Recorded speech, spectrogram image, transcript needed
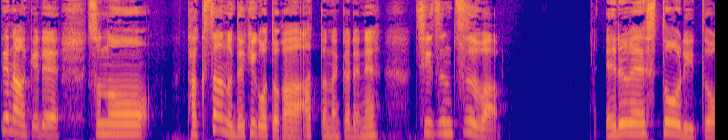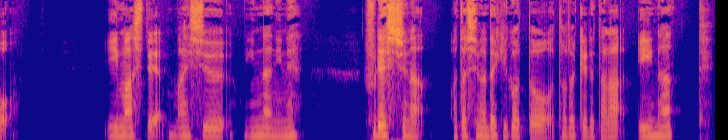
てなわけで、その、たくさんの出来事があった中でね、シーズン2は、LA ストーリーと言いまして、毎週みんなにね、フレッシュな私の出来事を届けれたらいいなって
